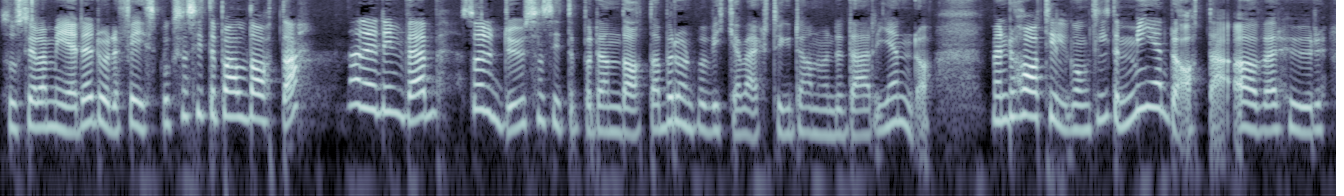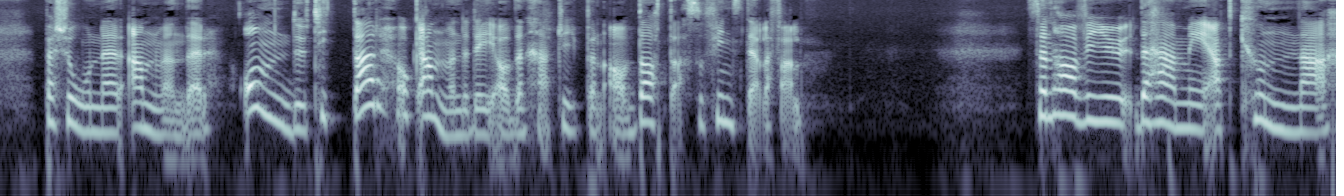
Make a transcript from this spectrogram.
Sociala medier, då är det Facebook som sitter på all data. När det är din webb så är det du som sitter på den data beroende på vilka verktyg du använder där igen då. Men du har tillgång till lite mer data över hur personer använder. Om du tittar och använder dig av den här typen av data så finns det i alla fall. Sen har vi ju det här med att kunna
